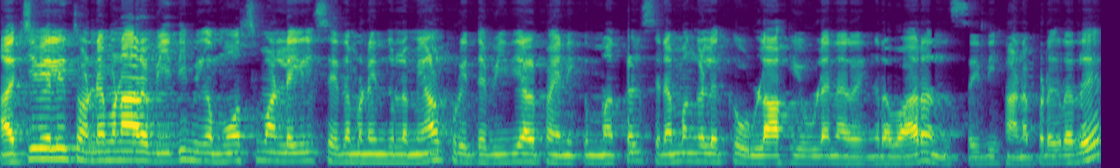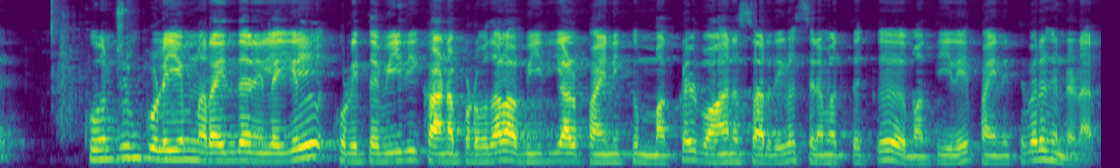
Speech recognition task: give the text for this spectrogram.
அச்சுவேலி தொண்டமனார் வீதி மிக மோசமான நிலையில் சேதமடைந்துள்ளமையால் குறித்த வீதியால் பயணிக்கும் மக்கள் சிரமங்களுக்கு உள்ளாகியுள்ளனர் என்கிறவாறு அந்த செய்தி காணப்படுகிறது. குன்றும் குழியும் நிறைந்த நிலையில் குறித்த வீதி காணப்படுவதால் அவ்வீதியால் பயணிக்கும் மக்கள் வாகன சாரதிகள் சிரமத்துக்கு மத்தியிலே பயணித்து வருகின்றனர்.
